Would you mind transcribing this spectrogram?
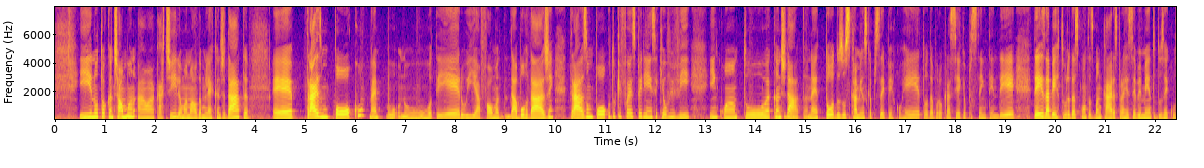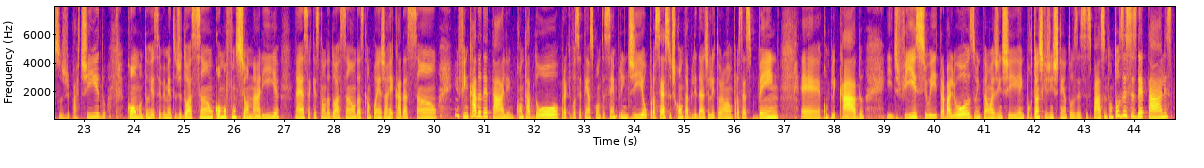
E no tocante à cartilha, o Manual da Mulher Candidata, é, traz um pouco, né, o, no roteiro e a forma da abordagem, traz um pouco do que foi a experiência que eu vivi enquanto candidata, né? Todos os caminhos que eu precisei percorrer, toda a burocracia que eu precisei entender, desde a abertura das contas bancárias para recebimento dos recursos de partido, como do recebimento de doação, como funcionaria né, essa questão da doação, das campanhas de arrecadação, enfim, cada detalhe, contador, para que você tenha as contas sempre em dia, o processo de contabilidade eleitoral é um processo bem é, complicado e difícil e trabalhoso, então a gente é importante que a gente tenha todos esses passos. Então, todos esses detalhes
